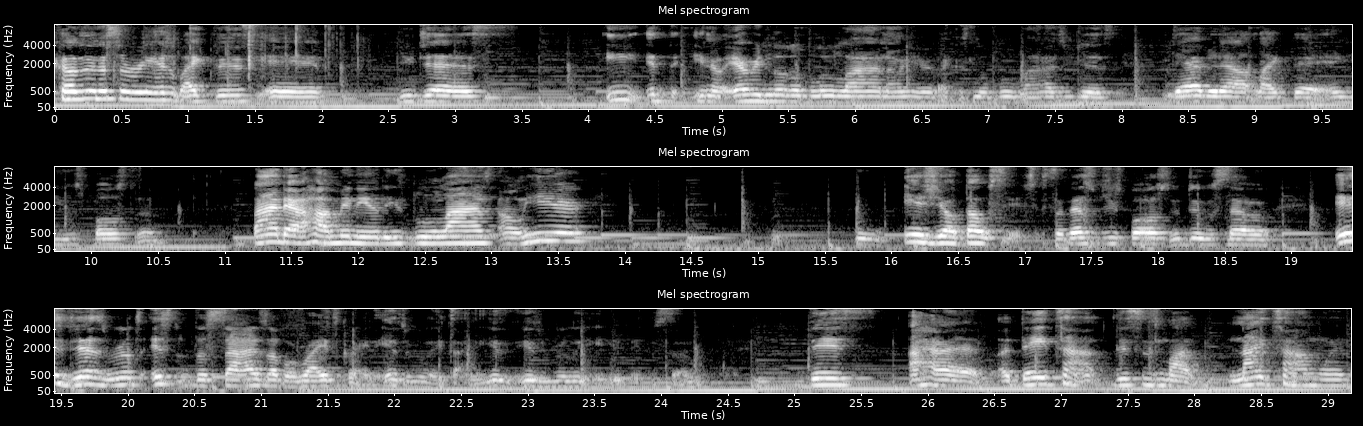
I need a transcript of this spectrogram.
comes in a syringe like this, and you just eat. You know, every little blue line on here, like this little blue lines, you just dab it out like that, and you're supposed to find out how many of these blue lines on here is your dosage. So that's what you're supposed to do. So it's just real. It's the size of a rice grain. It's really tiny. It's, it's really itty bitty. So this I have a daytime. This is my nighttime one.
